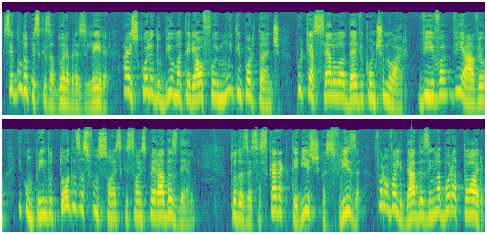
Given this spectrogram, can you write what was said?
Segundo a pesquisadora brasileira, a escolha do biomaterial foi muito importante, porque a célula deve continuar viva, viável e cumprindo todas as funções que são esperadas dela. Todas essas características, frisa, foram validadas em laboratório.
